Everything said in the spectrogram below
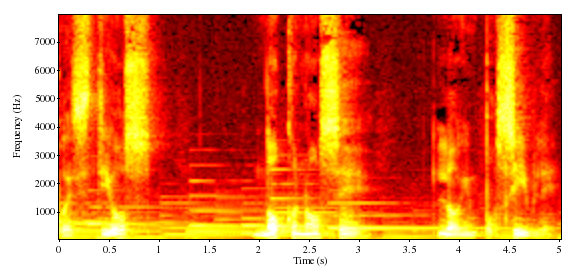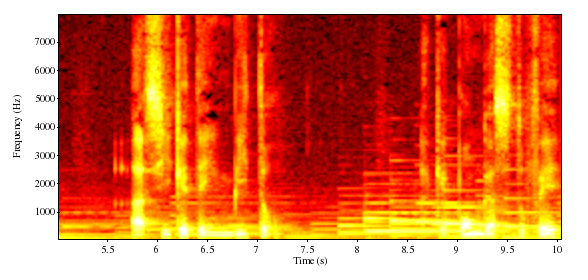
pues Dios no conoce lo imposible Así que te invito a que pongas tu fe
